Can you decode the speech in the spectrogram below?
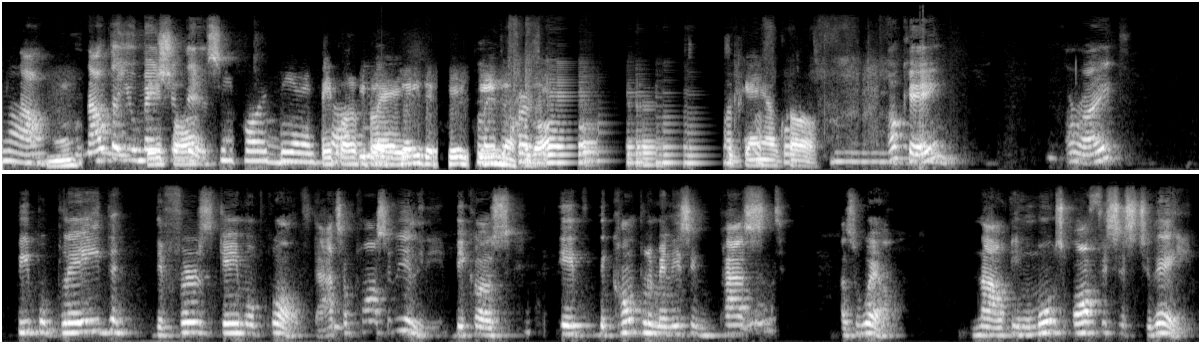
No. Now, now that you mentioned People- this, People didn't People travel. People play play the first Play game the of first golf. the game of golf. okay, all right. People played the first game of golf. That's a possibility because it the complement is in past as well. Now, in most offices today,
